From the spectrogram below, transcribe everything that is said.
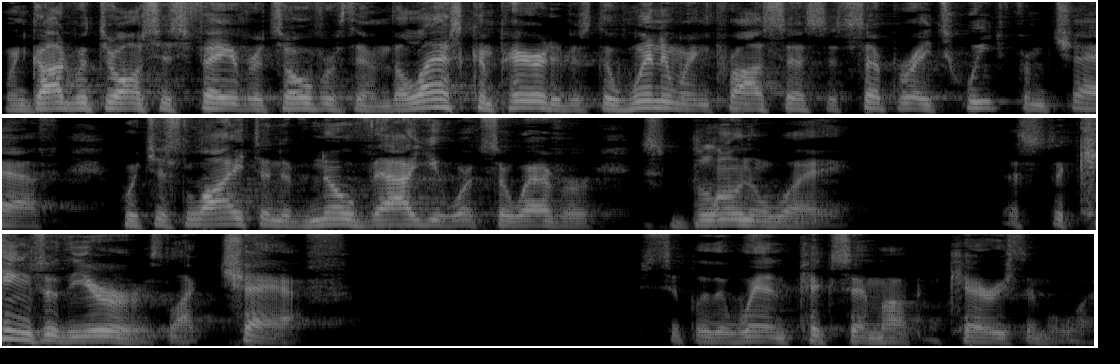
When God withdraws his favor, it's over them. The last comparative is the winnowing process that separates wheat from chaff, which is light and of no value whatsoever. is blown away. It's the kings of the earth, like chaff. Simply the wind picks them up and carries them away.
